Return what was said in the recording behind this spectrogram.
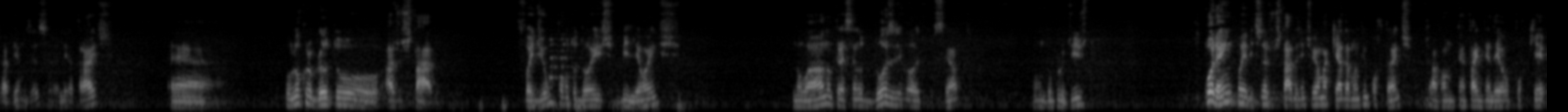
já vimos isso ali atrás. É, o lucro bruto ajustado foi de 1,2 bilhões no ano, crescendo 12,8%, um duplo dígito. Porém, o EBITDA ajustado a gente vê uma queda muito importante. Já vamos tentar entender o porquê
